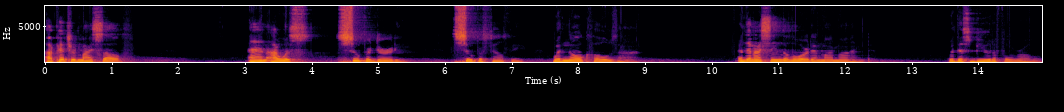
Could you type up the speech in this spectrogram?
I pictured myself, and I was super dirty, super filthy, with no clothes on. And then I seen the Lord in my mind with this beautiful robe.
